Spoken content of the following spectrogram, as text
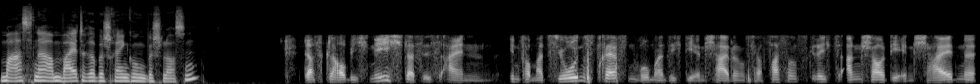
Maßnahmen, weitere Beschränkungen beschlossen? Das glaube ich nicht. Das ist ein Informationstreffen, wo man sich die Entscheidung des Verfassungsgerichts anschaut. Die entscheidende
